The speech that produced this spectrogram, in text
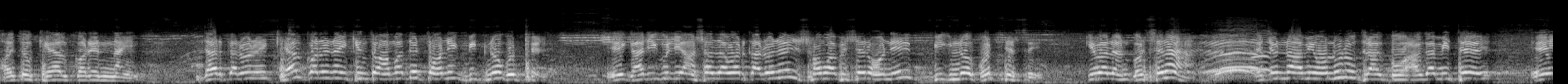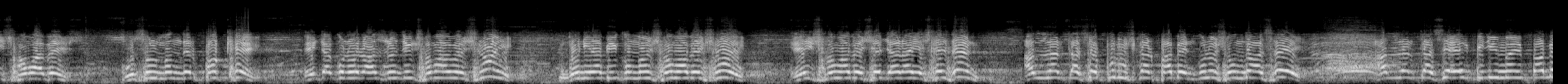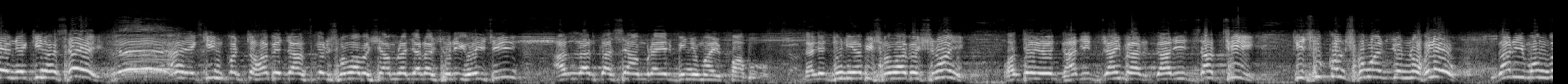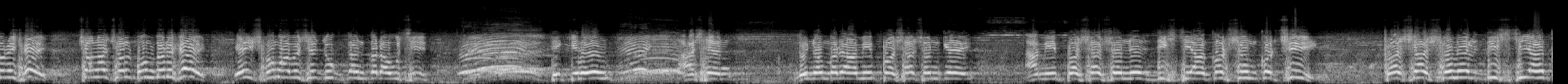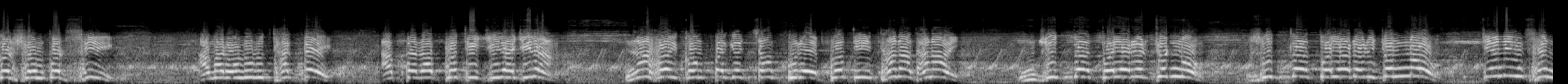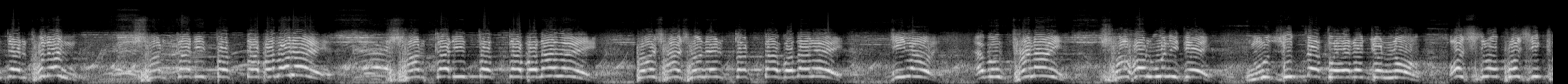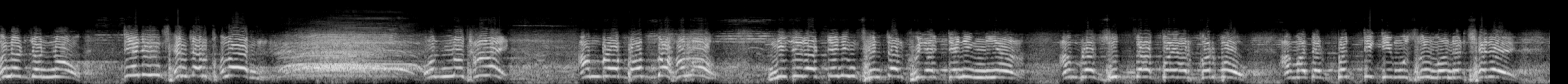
হয়তো খেয়াল করেন নাই। যার কারণে খেয়াল করে নাই, কিন্তু আমাদের তো অনেক বিঘ্ন ঘটছে। এই গাড়িগুলি আসা যাওয়ার কারণে সমাবেশের অনেক বিঘ্ন ঘটতেছে। কি বলেন, ঘটছে না? এজন্য আমি অনুরোধ রাখব, আগামীতে এই সমাবেশ মুসলমানদের পক্ষে এটা কোনো রাজনৈতিক সমাবেশ নয় দুনিয়া বিকুম সমাবেশ নয়। এই সমাবেশে যারা এসেছেন আল্লাহর কাছে পুরস্কার পাবেন কোনো সন্দেহ আছে? আল্লাহর কাছে এর বিনিময়ে পাবেন একিন আছে? হ্যাঁ একিন করতে হবে যে আজকের সমাবেশে আমরা যারা শরীর হয়েছি আল্লাহর কাছে আমরা এর বিনিময়ে পাবো। তাহলে দুনিয়াবি সমাবেশ নয় অতএব গাড়ির ড্রাইভার গাড়ির যাত্রী কিছুক্ষণ সময়ের জন্য হলেও গাড়ি বন্ধ রেখে চলাচল বন্ধ রেখে এই সমাবেশে যোগদান করা উচিত। ঠিক কিনা? আসেন দুই নম্বরে আমি প্রশাসনকে, আমি প্রশাসনের দৃষ্টি আকর্ষণ করছি। প্রশাসনের দৃষ্টি আকর্ষণ করছি। আমার অনুরোধ থাকবে, আপনারা প্রতি জেলা জেলা, না হয় কমপক্ষে চাঁদপুরে প্রতি থানা থানায় যুদ্ধ তৈয়ারের জন্য যুদ্ধ তৈয়ারের জন্য ট্রেনিং সেন্টার খুলেন। সরকারি তত্ত্বাবধানে সরকারি তত্ত্বাবধানে, প্রশাসনের তত্ত্বাবধানে জেলা এবং থানায় শহরগুলিতে যুদ্ধ তৈয়ারের জন্য, অস্ত্র প্রশিক্ষণের জন্য ট্রেনিং সেন্টার খোলেন। অন্যথায় আমরা বাধ্য হব নিজেরা ট্রেনিং সেন্টার খুলে ট্রেনিং নিয়ে আমরা যুদ্ধ তৈয়ার করব। আমাদের প্রত্যেকটি মুসলমানের ছেলে,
